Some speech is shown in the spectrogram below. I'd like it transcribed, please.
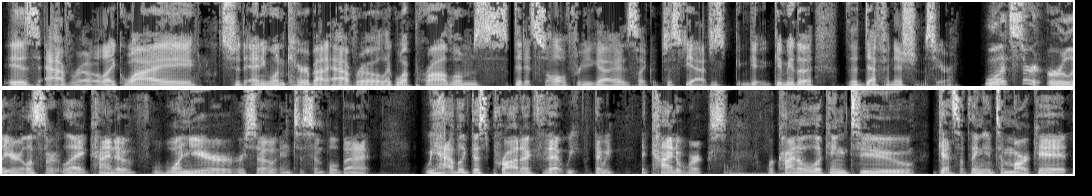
is Avro? Like why should anyone care about Avro? Like what problems did it solve for you guys? Like just, yeah, just g- give me the, the definitions here. Well, let's start earlier. Let's start like kind of one year or so into Simplebet. We have like this product that we, that we, it kind of works. We're kind of looking to get something into market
